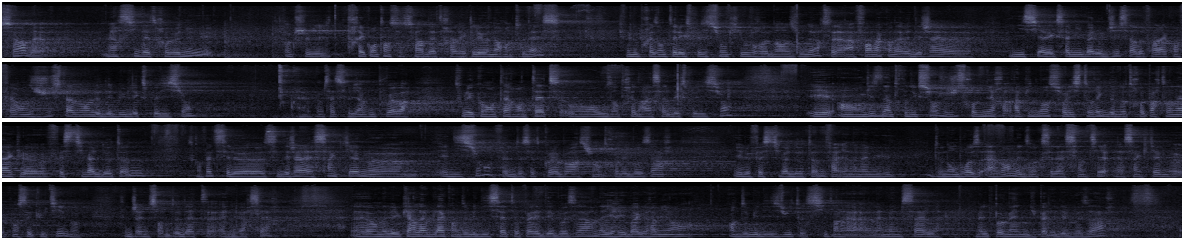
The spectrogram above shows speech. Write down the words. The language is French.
bonsoir, ben, merci d'être venu. Je suis très content ce soir d'être avec Léonore Antounès, qui va nous présenter l'exposition qui ouvre dans une heure? C'est un format qu'on avait déjà euh, initié avec Sami Baloudji, c'est-à-dire de faire la conférence juste avant le début de l'exposition. Euh, comme ça, c'est bien, vous pouvez avoir tous les commentaires en tête au moment où vous entrez dans la salle d'exposition. Et en guise d'introduction, je vais juste revenir rapidement sur l'historique de notre partenariat avec le Festival d'automne. Parce qu'en fait, c'est déjà la cinquième euh, édition de cette collaboration entre les Beaux-Arts et le Festival d'automne. Enfin, il y en a même eu de nombreuses avant, mais disons que c'est la, cinquième euh, consécutive. Donc, c'est déjà une sorte de date anniversaire. Euh, on avait eu Carla Black en 2017 au Palais des Beaux-Arts, Nairi Bagramian en 2018 aussi dans la, même salle, Melpomène du Palais des Beaux-Arts.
